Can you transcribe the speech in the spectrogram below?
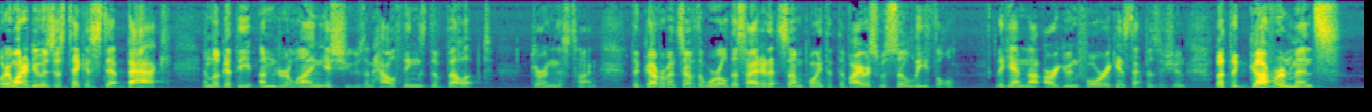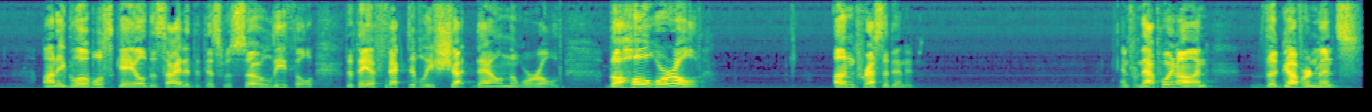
What I want to do is just take a step back and look at the underlying issues and how things developed during this time. The governments of the world decided at some point that the virus was so lethal, again, not arguing for or against that position, but the governments on a global scale decided that this was so lethal that they effectively shut down the world. The whole world. Unprecedented. And from that point on, the governments,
